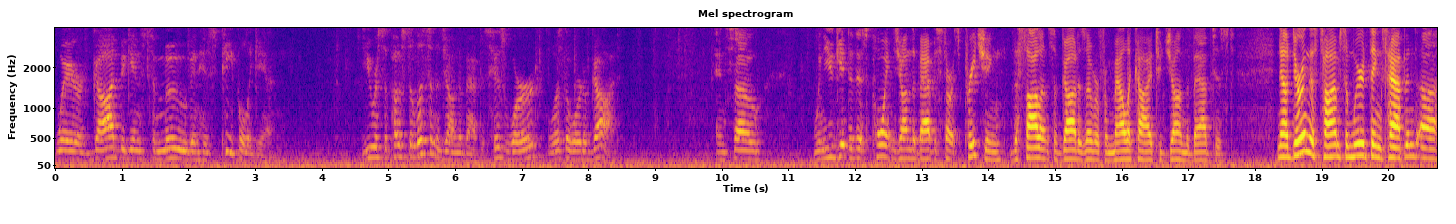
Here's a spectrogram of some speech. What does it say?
where God begins to move in his people again. You were supposed to listen to John the Baptist. His word was the word of God. And so when you get to this point and John the Baptist starts preaching, the silence of God is over from Malachi to John the Baptist. Now, during this time, some weird things happened. Uh,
